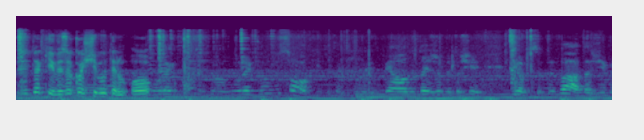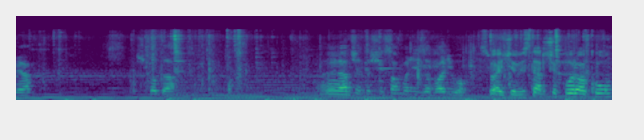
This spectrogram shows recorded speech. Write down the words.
W jakiej wysokości był ten? O, Murek, no, murek był wysoki, to tak miało tutaj, żeby to się nie obsypywała ta ziemia. Szkoda. Ale raczej to się samo nie zawaliło. słuchajcie, wystarczy pół roku.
